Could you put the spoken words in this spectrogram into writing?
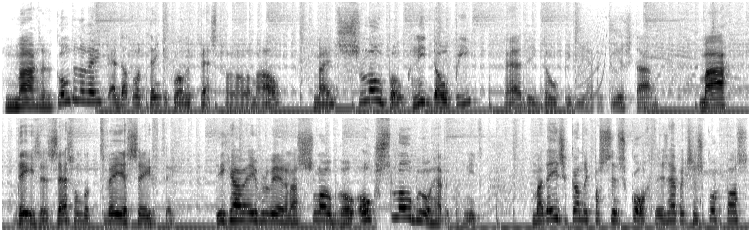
Maar er komt er nog eentje en dat wordt denk ik wel de best van allemaal. Mijn Slowpoke, niet Dopey. Hè, die Dopey die heb ik hier staan. Maar deze 672. Die gaan we evalueren naar Slowbro. Ook Slowbro heb ik nog niet. Maar deze kan ik pas sinds kort. Deze heb ik sinds kort pas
